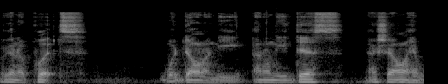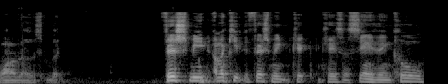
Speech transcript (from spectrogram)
We're to put, what don't I need? I don't need this. Actually, I only have one of those, but fish meat. I'm to keep the fish meat in case I see anything cool.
